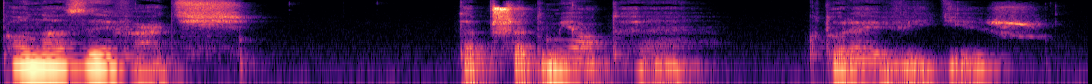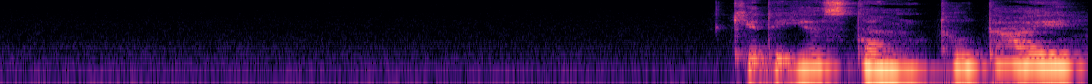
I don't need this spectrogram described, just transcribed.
ponazywać te przedmioty, które widzisz? Kiedy jestem tutaj,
